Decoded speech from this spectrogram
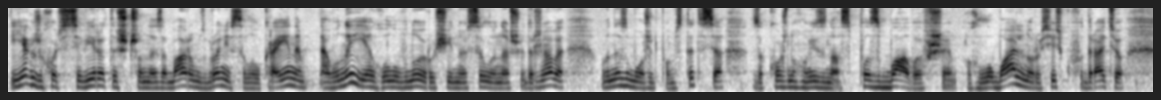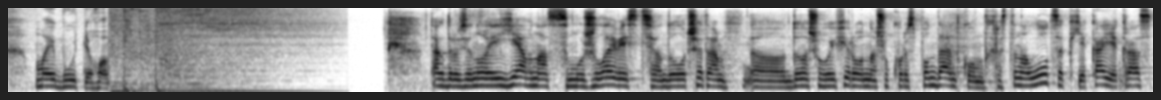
І як же хочеться вірити, що незабаром Збройні сили України, а вони є головною рушійною силою нашої держави, вони зможуть помститися за кожного із нас, позбавивши глобальну Російську Федерацію майбутнього. Так, друзі, ну і є в нас можливість долучити е, до нашого ефіру нашу кореспондентку Христина Луцик, яка якраз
